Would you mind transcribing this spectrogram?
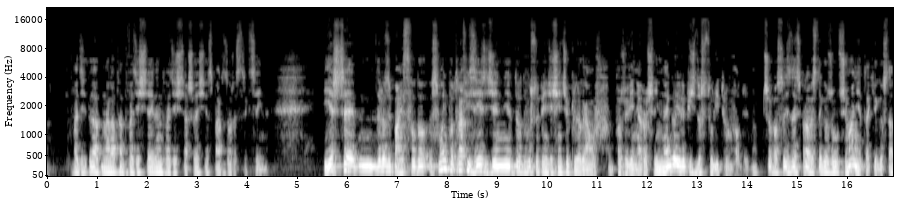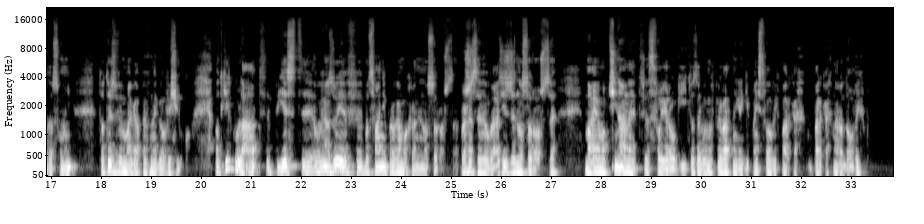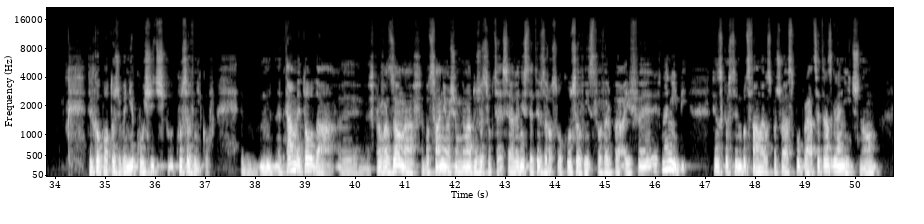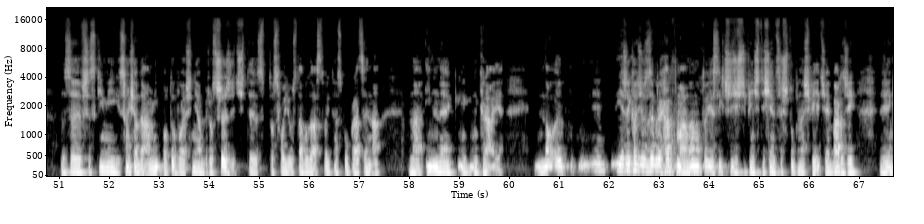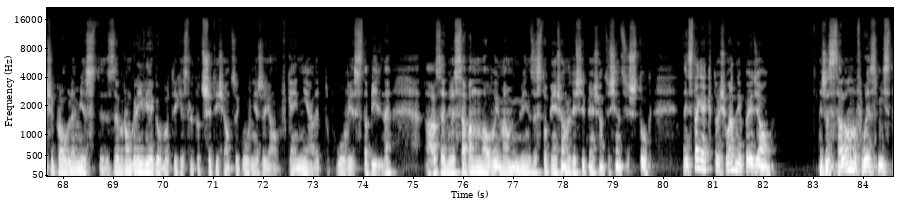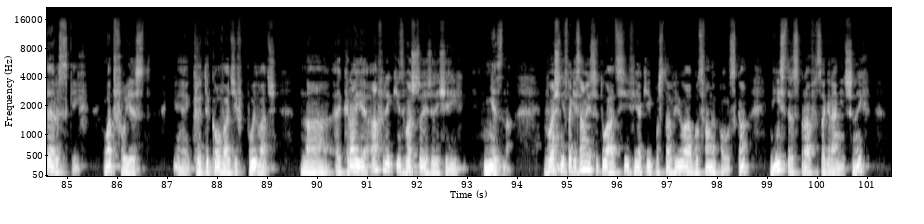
na lata 21-26 jest bardzo restrykcyjny. I jeszcze, mm, drodzy Państwo, do, słoń potrafi zjeść dziennie do 250 kg pożywienia roślinnego i wypić do 100 litrów wody. No, trzeba sobie zdać sprawę z tego, że utrzymanie takiego stada słoni to też wymaga pewnego wysiłku. Od kilku lat jest, obowiązuje w Botswanie program ochrony nosorożca. Proszę sobie wyobrazić, że nosorożce mają obcinane swoje rogi, to zarówno w prywatnych, jak i państwowych parkach, parkach narodowych tylko po to, żeby nie kusić kusowników. Ta metoda y, wprowadzona w Botswanie osiągnęła duże sukcesy, ale niestety wzrosło kłusownictwo w RPA i w, w Namibii. W związku z tym Botswana rozpoczęła współpracę transgraniczną ze wszystkimi sąsiadami po to właśnie, aby rozszerzyć te, to swoje ustawodawstwo i tę współpracę na, na inne kraje. No, y, y, jeżeli chodzi o zebrę Hartmana, no to jest ich 35 tysięcy sztuk na świecie. Bardziej większy problem jest z zebrą Graviego, bo tych jest tylko 3 tysiące, głównie żyją w Kenii, ale to po głowie jest stabilne. A zebry sawannowej mam między 150 a 250 tysięcy sztuk. Więc tak jak ktoś ładnie powiedział, że z salonów westminsterskich łatwo jest krytykować i wpływać na kraje Afryki, zwłaszcza jeżeli się ich nie zna. Właśnie w takiej samej sytuacji, w jakiej postawiła Botswana Polska, minister spraw zagranicznych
